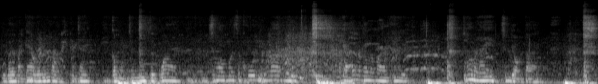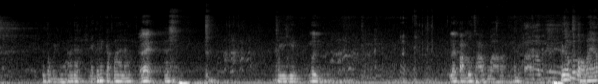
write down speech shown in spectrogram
อยู่กับเราฝันแก้วนะนี่หรือเปล่าขวัญใจกระหม่อมฉันรู้สึกว่าชอบเมื่อสักครู่นี้มากเลยอยากให้มันทรมานอีกชอบอะไรฉันยอมตายไม่ต้องเป็นห่วงเอาน่ะเดี๋ยวก็ได้กลับบ้านแล้ว เอ้ย ใครจะเย็นมึง แล้วปังลูกสาวกูมาป่ะเราก็บอกแล้ว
